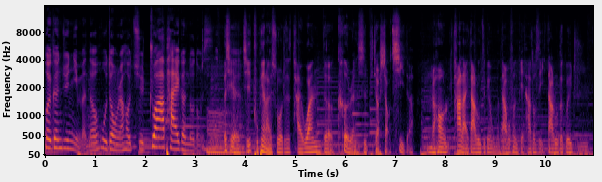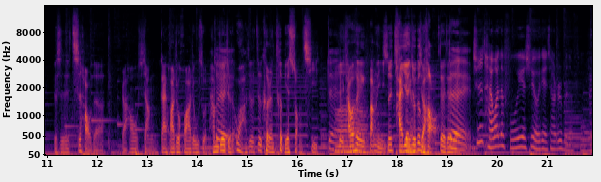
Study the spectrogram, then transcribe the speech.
会根据你们的互动，然后去抓拍更多东西。哦而且其实普遍来说，就是台湾的客人是比较小气的，嗯。然后他来大陆这边，我们大部分给他都是以大陆的规矩，就是吃好的，然后想该花就花就无所谓，他们就会觉得哇，这个这个客人特别爽气，对。他会帮你所以拍体验就更好。对对对。对，其实台湾的服务业是有一点像日本的服务业。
